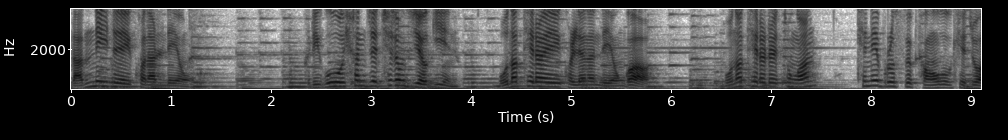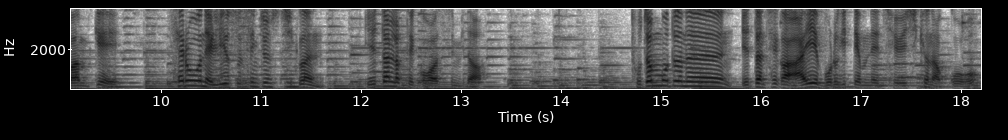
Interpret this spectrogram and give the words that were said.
란레이드에 관한 내용 그리고 현재 최종 지역인 모나테라에 관련한 내용과 모나테라를 통한 테네브로스 방어구 개조와 함께 새로운 엘리우스 생존 수칙은 일단락될 것 같습니다. 도전 모드는 일단 제가 아예 모르기 때문에 제외시켜놨고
